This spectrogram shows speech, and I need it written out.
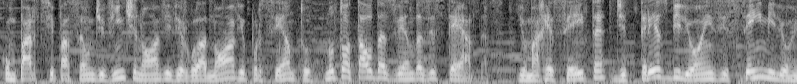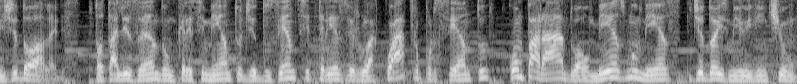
com participação de 29,9% no total das vendas externas e uma receita de 3 bilhões e 100 milhões de dólares, totalizando um crescimento de 203,4% comparado ao mesmo mês de 2021.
